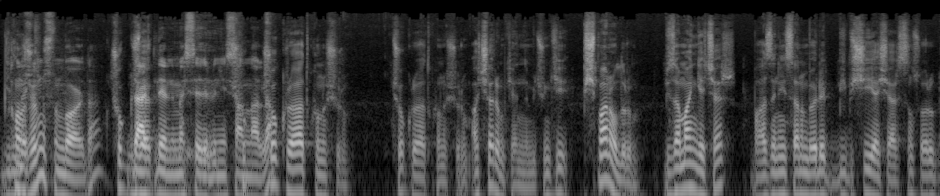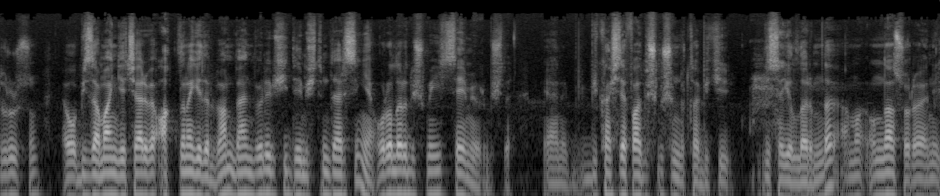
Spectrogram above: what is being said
bilmek Konuşur musun bu arada? çok güzel. Dertlerini, meselelerini Çok- insanlarla. Çok, rahat konuşurum. Çok rahat konuşurum. Açarım kendimi. Çünkü pişman olurum. Bir zaman geçer. Bazen insanın böyle bir, bir şey yaşarsın sonra durursun. E, o bir zaman geçer ve aklına gelir. Ben ben böyle bir şey demiştim dersin ya. Oralara düşmeyi hiç sevmiyorum işte. Yani bir- birkaç defa düşmüşümdür tabii ki lise yıllarımda ama ondan sonra hani E,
